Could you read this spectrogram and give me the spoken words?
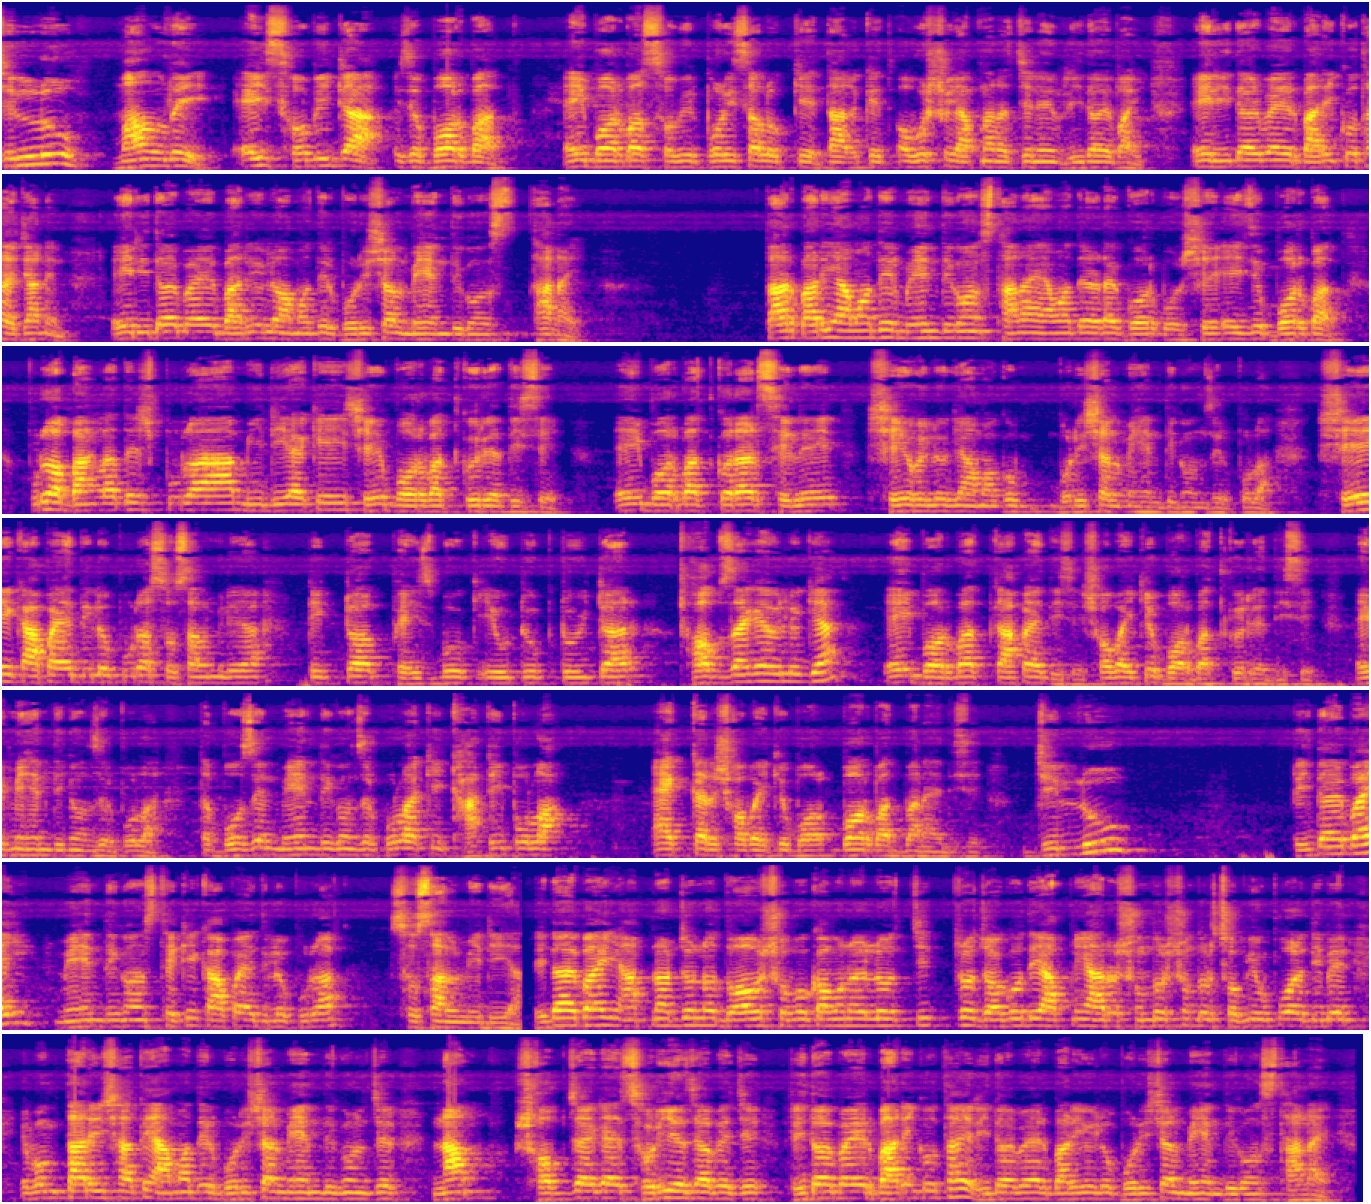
জিল্লু মালদে এই ছবিটা, এই যে বরবাদ, এই বরবাদ ছবির পরিচালককে তারকে অবশ্যই আপনারা চেনেন হৃদয় ভাই। এই হৃদয় ভাইয়ের বাড়ি কোথায় জানেন? এই হৃদয় ভাইয়ের বাড়ি হলো আমাদের বরিশাল মেহেন্দিগঞ্জ থানায়। তার বাড়ি আমাদের মেহেন্দিগঞ্জ থানায়, আমাদের একটা গর্ব। সে এই যে বরবাদ, পুরা বাংলাদেশ, পুরা মিডিয়াকেই সে বরবাদ করে দিছে। এই বরবাদ করার ছেলে, সে হইল গিয়ে আমাকে বরিশাল মেহেন্দিগঞ্জের পোলা। সে কাঁপায় দিল পুরা social media TikTok Facebook YouTube Twitter সব জায়গায় হইল গিয়া এই বরবাদ কাঁপায় দিছে, সবাইকে বরবাদ করে দিছে এই মেহেন্দিগঞ্জের পোলা। তা বোঝেন মেহেন্দিগঞ্জের পোলা কি খাঁটি পোলা? এককারে সবাইকে বরবাদ বানায় দিছে। জিল্লু, হৃদয় ভাই মেহেন্দিগঞ্জ থেকে কাঁপায় দিল পুরা সোশ্যাল মিডিয়া। হৃদয় ভাই, আপনার জন্য দোয়া ও শুভকামনা হলো চিত্র জগতে আপনি আরও সুন্দর সুন্দর ছবি উপহার দিবেন এবং তারই সাথে আমাদের বরিশাল মেহেন্দিগঞ্জের নাম সব জায়গায় ছড়িয়ে যাবে যে, হৃদয় ভাইয়ের বাড়ি কোথায়? হৃদয় ভাইয়ের বাড়ি হইল বরিশাল মেহেন্দিগঞ্জ থানায়।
